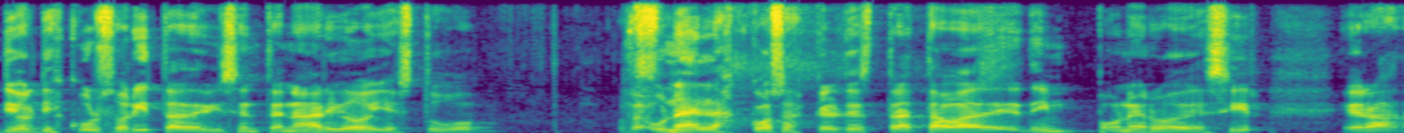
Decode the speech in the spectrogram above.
dio, el discurso ahorita de bicentenario y estuvo. O sea, una de las cosas que él trataba de, imponer o de decir era:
